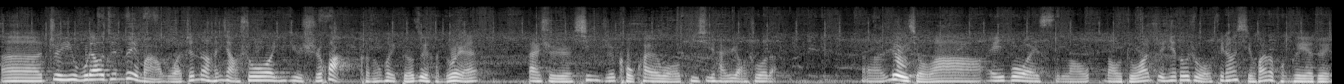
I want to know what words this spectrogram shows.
呃，至于无聊军队嘛，我真的很想说一句实话，可能会得罪很多人，但是心直口快的我必须还是要说的。呃，六九啊，A Boys、老老卓，这些都是我非常喜欢的朋克乐队。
